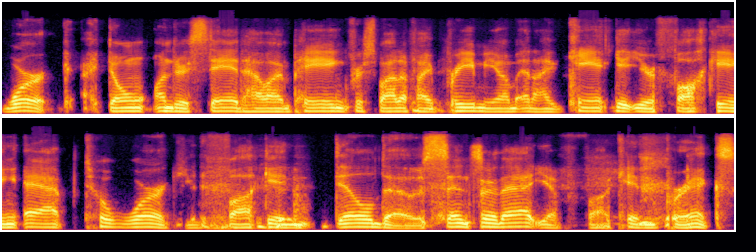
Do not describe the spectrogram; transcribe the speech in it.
work. I don't understand how I'm paying for Spotify Premium and I can't get your fucking app to work. You fucking dildos. Censor that, you fucking pricks.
